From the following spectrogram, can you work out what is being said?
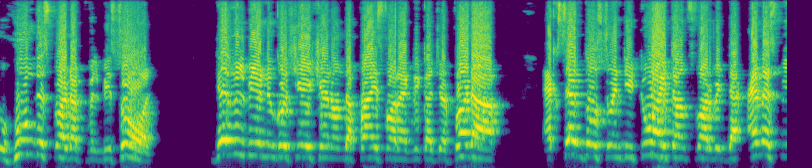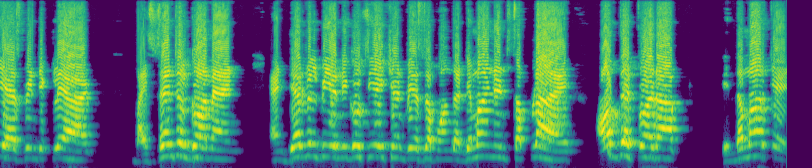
to whom this product will be sold. There will be a negotiation on the price for agriculture product except those 22 items for which the MSP has been declared by central government and there will be a negotiation based upon the demand and supply of that product in the market.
